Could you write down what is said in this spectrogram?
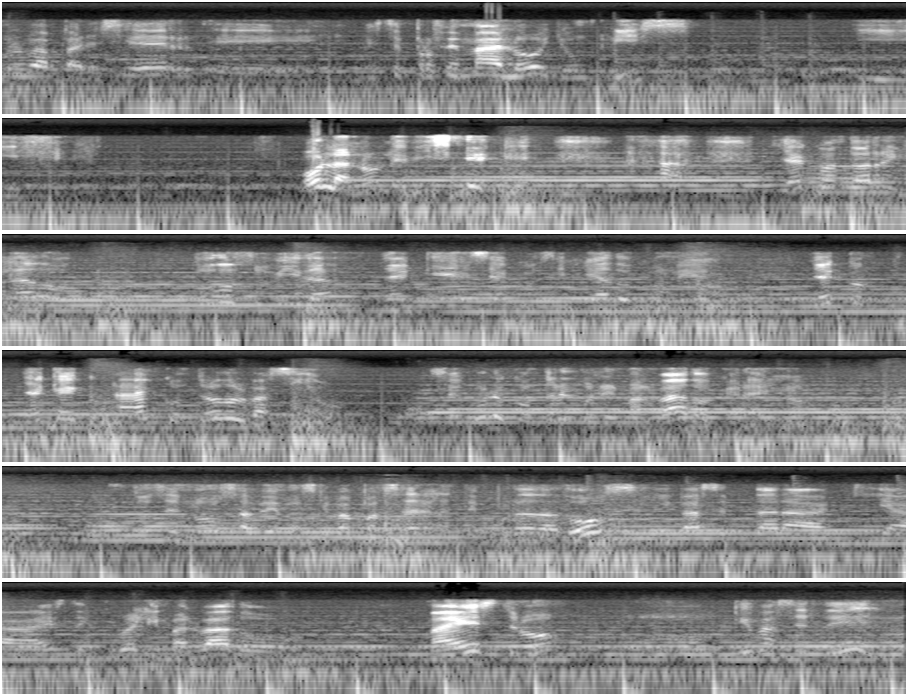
vuelve a aparecer eh, este profe malo, John Chris, y hola, ¿no? Le dice, ya cuando ha arreglado toda su vida, ya que él se ha conciliado con él, ya que ha encontrado el vacío, se vuelve a encontrar con el malvado, caray, ¿no? Entonces no sabemos qué va a pasar en la temporada 2, si va a aceptar aquí a este cruel y malvado maestro, o qué va a hacer de él, ¿no?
